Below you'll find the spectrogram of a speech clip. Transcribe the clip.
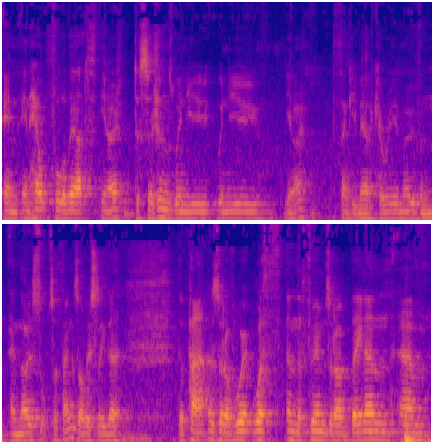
and, and, helpful about you know decisions when you when you you know thinking about a career move and, and those sorts of things. Obviously, the the partners that I've worked with in the firms that I've been in um,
